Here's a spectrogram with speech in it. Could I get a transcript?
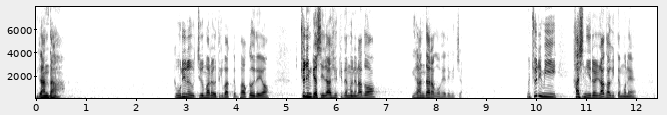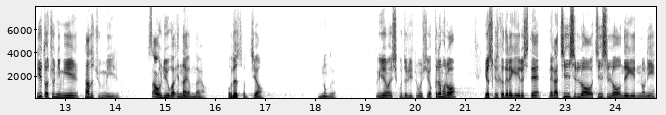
일한다. 그 우리는 저 말을 어떻게 바꿔, 바꿔야 돼요? 주님께서 일하셨기 때문에 나도 일한다라고 해야 되겠죠. 주님이 하신 일을 나도 하기 때문에 니도 주님 일, 나도 주님 일 싸울 이유가 있나요, 없나요? 없, 없죠. 없는 거예요. 그 19절 20절 보시오. 그러므로 예수께서 그들에게 이르시되 내가 진실로 진실로 너에게 이르노니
